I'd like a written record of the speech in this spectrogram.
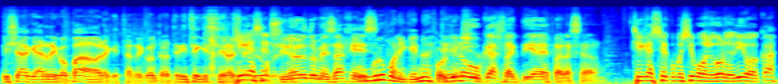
Y ya queda recopada ahora que está recontra triste que se vaya. ¿Qué hay que hacer? Si no, el otro mensaje Un es. grupo en el que no esté ¿Por qué no ella? buscas actividades para hacer? Tiene que hacer como hicimos con el gordo Diego acá.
